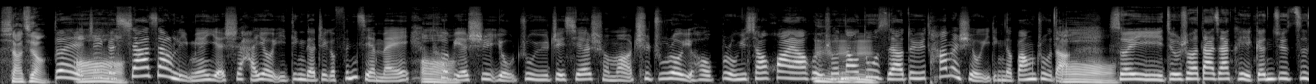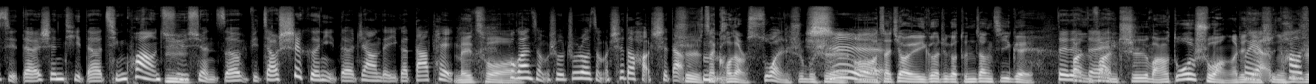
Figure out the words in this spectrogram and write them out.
虾酱。对，这个虾酱里面也是含有一定的这个分解酶，特别是有助于这些什么吃猪肉以后不容易消化呀，或者说闹肚子呀，对于他们是有一定的帮助的。哦。所以就是说，大家可以根据自己的身体的情况去选择比较适合你的这样的一个搭配。没错。不管怎么说，猪肉怎么吃都好吃的。是，再烤点蒜，是不是？是。啊，再叫一个这个囤脏鸡给拌饭。吃晚上多爽啊！这件事情是不是？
